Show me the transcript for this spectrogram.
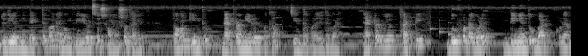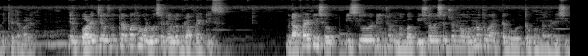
যদি আপনি দেখতে পান এবং পিরিয়ডসের সমস্যা থাকে, তখন কিন্তু ন্যাট্রামিউরের কথা চিন্তা করা যেতে পারে। ন্যাট্রামিউর থার্টি দু ফোঁটা করে, দিনে দুবার করে আপনি খেতে পারেন। এর পরের যে ওষুধটার কথা বলব, সেটা হলো গ্রাফাইটিস গ্রাফাইটিসও পিসিওডির জন্য বা পিসিওএসের জন্য অন্যতম একটা গুরুত্বপূর্ণ মেডিসিন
